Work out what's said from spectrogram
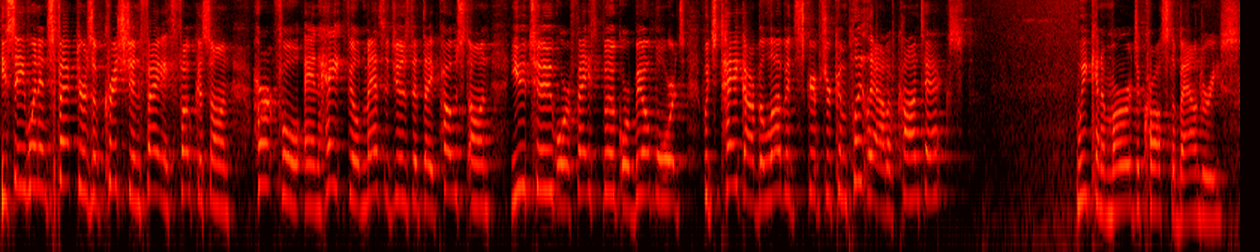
You see, when inspectors of Christian faith focus on hurtful and hate filled messages that they post on YouTube or Facebook or billboards, which take our beloved scripture completely out of context, we can emerge across the boundaries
